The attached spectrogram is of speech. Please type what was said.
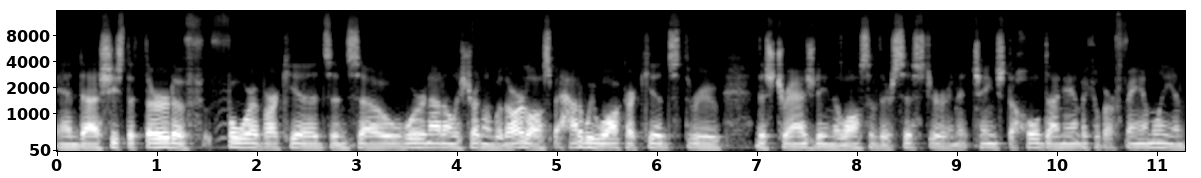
and uh, she's the third of four of our kids. And so we're not only struggling with our loss, but how do we walk our kids through this tragedy and the loss of their sister? And it changed the whole dynamic of our family and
